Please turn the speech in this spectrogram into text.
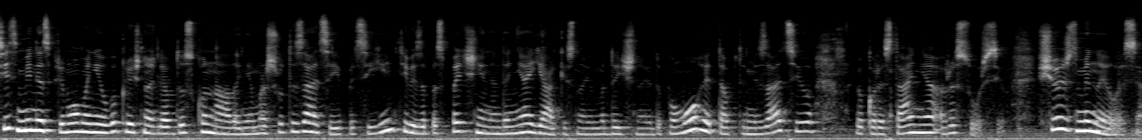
Ці зміни спрямовані виключно для вдосконалення маршрутизації пацієнтів і забезпечення надання якісної медичної допомоги та оптимізацію використання ресурсів. Що ж змінилося?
